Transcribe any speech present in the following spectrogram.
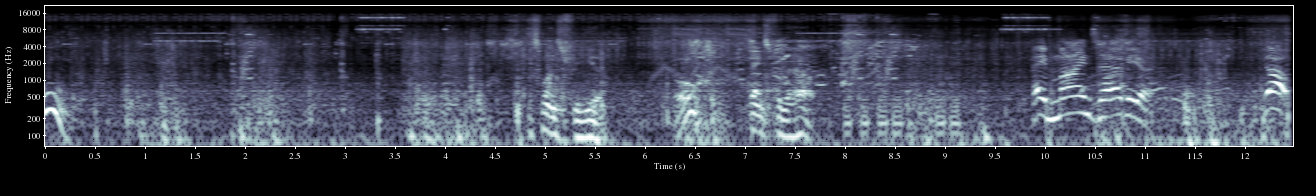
Ooh. This one's for you. Oh, thanks for the help. Hey, mine's heavier. Yo!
